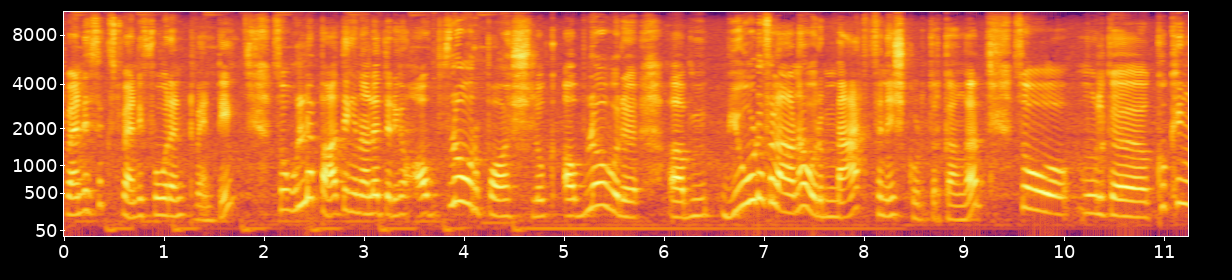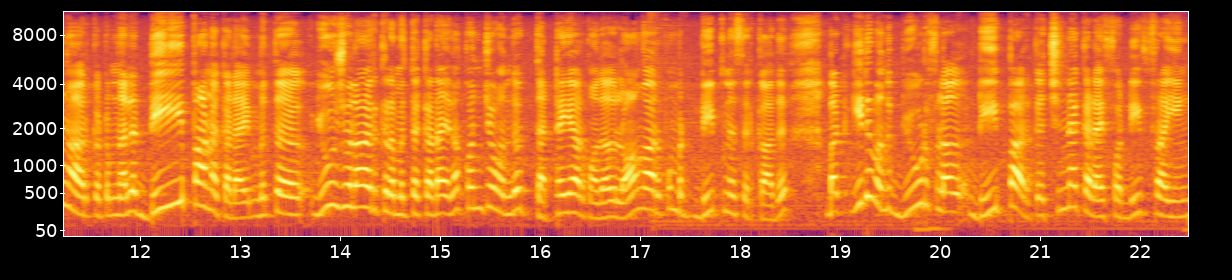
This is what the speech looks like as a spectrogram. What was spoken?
Twenty six twenty four and twenty so உள்ளே பார்த்தீங்கனாலே தெரியும் அவ்வளோ ஒரு பாஷ் லுக் அவ்வளோ ஒரு பியூட்டிஃபுல்லான ஒரு மேட் ஃபினிஷ் கொடுத்துருக்காங்க. ஸோ உங்களுக்கு குக்கிங்காக இருக்கட்டும் நல்ல டீப்பான கடாய் மித்த யூஸ்வலாக இருக்கிற மித்த கடாயெல்லாம் கொஞ்சம் வந்து தட்டையாக இருக்கும். அதாவது லாங்காக இருக்கும் பட் டீப்னஸ் இருக்காது. பட் இது வந்து பியூட்டிஃபுல்லாக டீப்பாக இருக்குது சின்ன kadai for deep frying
